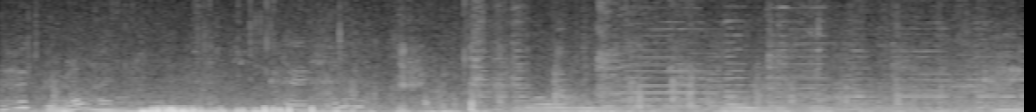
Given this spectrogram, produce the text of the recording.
Good girl, honey. Okay. Whoa. Whoa, Lucy. Good.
